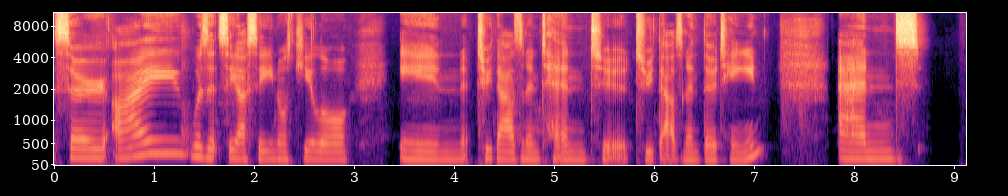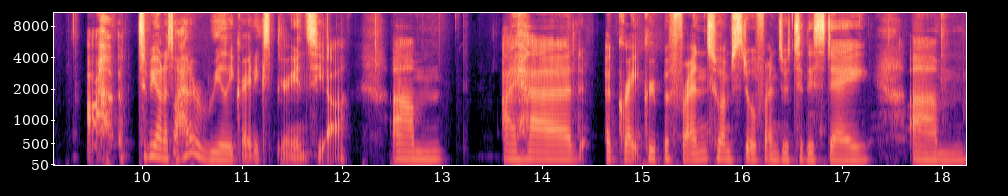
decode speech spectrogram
so I was at CRC North Keilor in 2010 to 2013. And uh, to be honest, I had a really great experience here. Um, I had a great group of friends who I'm still friends with to this day. Um,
